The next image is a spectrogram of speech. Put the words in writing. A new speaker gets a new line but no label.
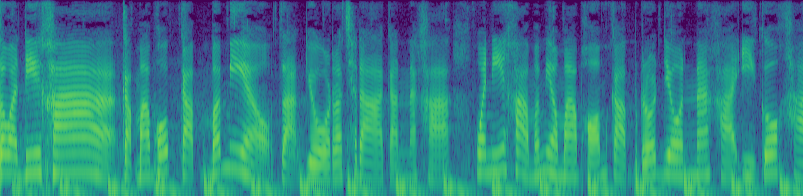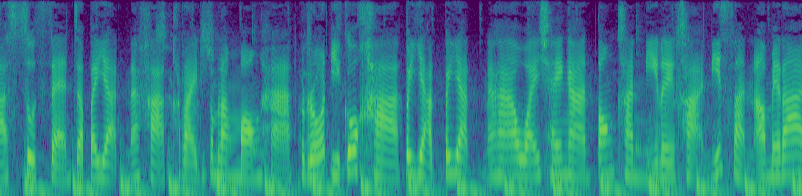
สวัสดีค่ะ กลับมาพบกับมะเหมี่ยวจากโยรัชดากันนะคะ วันนี้ค่ะมะเหมี่ยวมาพร้อมกับรถยนต์นะคะ Ego Car สุดแสนจะประหยัดนะคะ ใครที่กำลังมองหารถ Ego Car ประหยัดประหยัดนะคะ ไว้ใช้งานต้องคันนี้เลยค่ะ Nissan Almera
